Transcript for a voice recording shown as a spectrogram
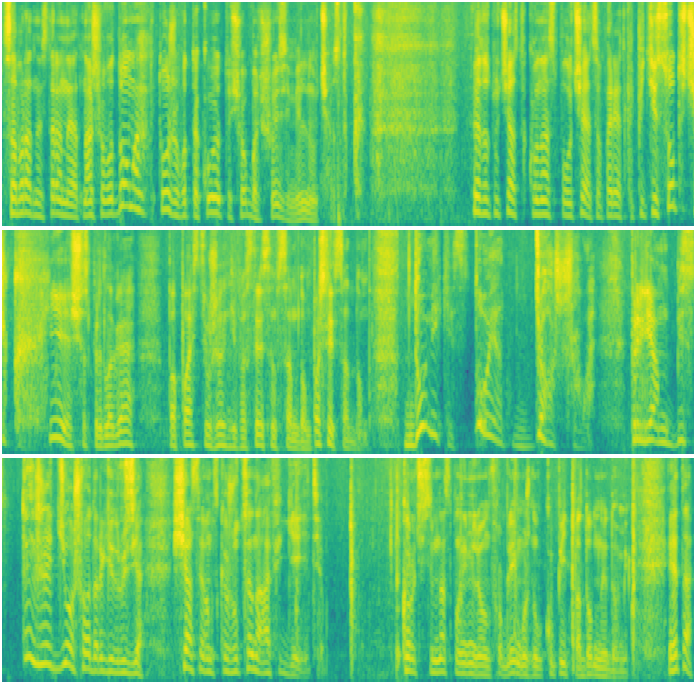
С обратной стороны от нашего дома тоже вот такой вот еще большой земельный участок. Этот участок у нас получается порядка пяти соточек. И я сейчас предлагаю попасть уже непосредственно в сам дом. Пошли в сам дом. Домики стоят дешево. Прям бесстыже дешево, дорогие друзья. Сейчас я вам скажу цена, офигеете. Короче, 17,5 миллионов рублей можно купить подобный домик. Это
